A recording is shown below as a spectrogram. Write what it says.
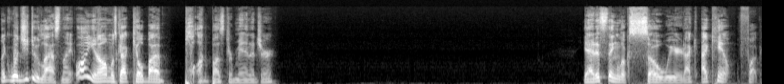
Like, what'd you do last night? Well, you know, almost got killed by a Blockbuster manager. Yeah, this thing looks so weird. I, I can't fuck.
